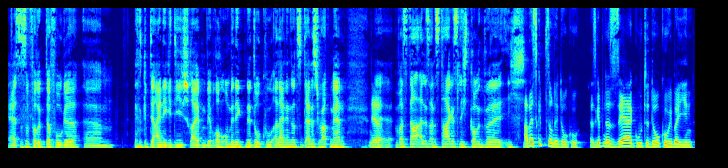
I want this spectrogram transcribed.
Ja, es ist ein verrückter Vogel. Ähm, es gibt ja einige, die schreiben, wir brauchen unbedingt eine Doku alleine nur zu Dennis Rodman. Ja. Äh, was da alles ans Tageslicht kommen würde, ich. Aber es gibt so eine Doku. Es gibt eine sehr gute Doku über ihn.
